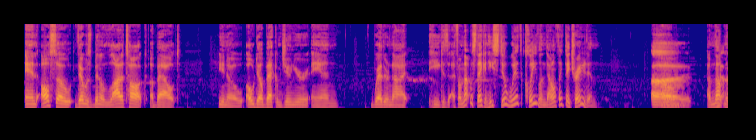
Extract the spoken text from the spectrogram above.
And also there was been a lot of talk about, you know, Odell Beckham Jr. and whether or not he because if I'm not mistaken, he's still with Cleveland. I don't think they traded him. Uh, I'm not no,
